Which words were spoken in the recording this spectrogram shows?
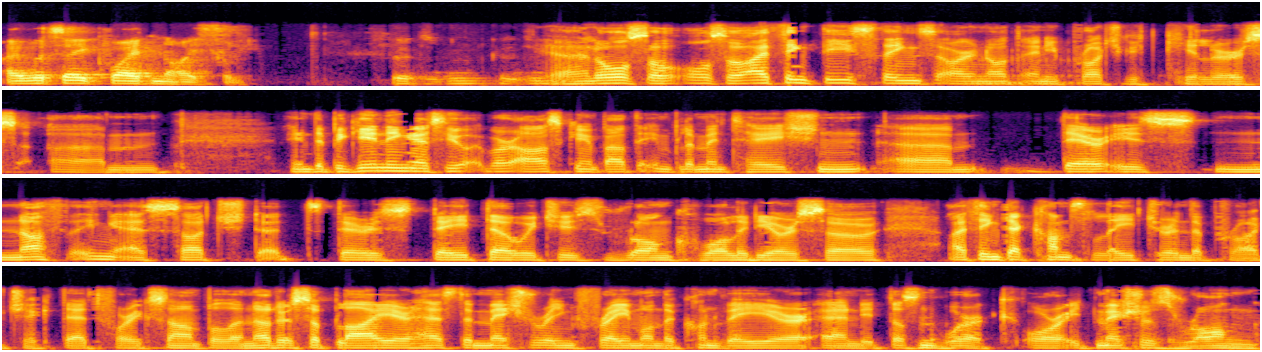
I would say, quite nicely. Yeah, and also, also, I think these things are not any project killers. Um, in the beginning, as you were asking about the implementation, um, there is nothing as such that there is data which is wrong quality or so. I think that comes later in the project that, for example, another supplier has the measuring frame on the conveyor and it doesn't work or it measures wrong.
